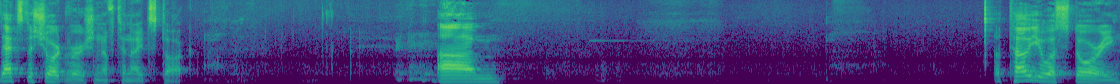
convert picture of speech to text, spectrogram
that's the short version of tonight's talk. Um, I'll tell you a story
